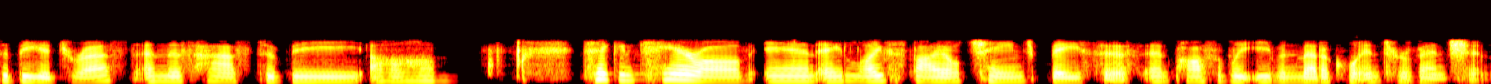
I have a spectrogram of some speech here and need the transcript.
to be addressed and this has to be um, taken care of in a lifestyle change basis and possibly even medical intervention.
